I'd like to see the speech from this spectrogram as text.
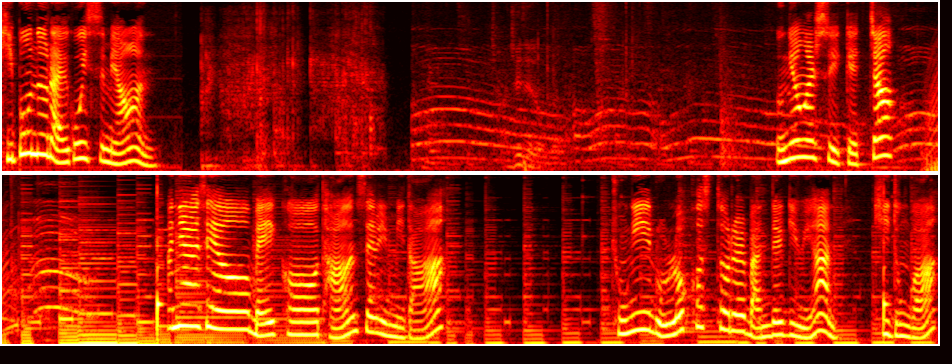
기본을 알고 있으면 응용할 수 있겠죠? 안녕하세요. 메이커 다은쌤입니다. 종이 롤러코스터를 만들기 위한 기둥과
